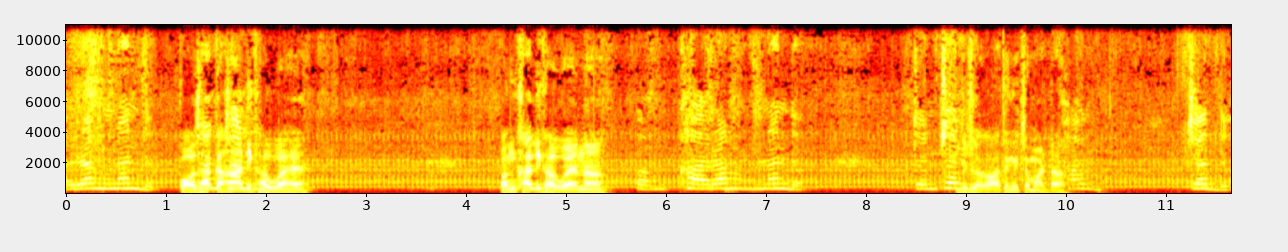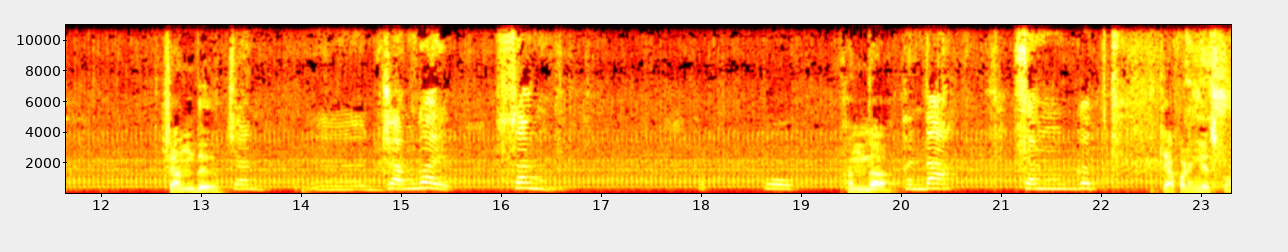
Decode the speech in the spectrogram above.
रंग नंद। पौधा कहाँ लिखा हुआ है? पंखा लिखा हुआ है ना? पंखा रंग नंद चंचल लगा देंगे हम चद। चंद? चंद जंगल संग। फंदा। फंदा संगत। क्या पढ़ेंगे इसको?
